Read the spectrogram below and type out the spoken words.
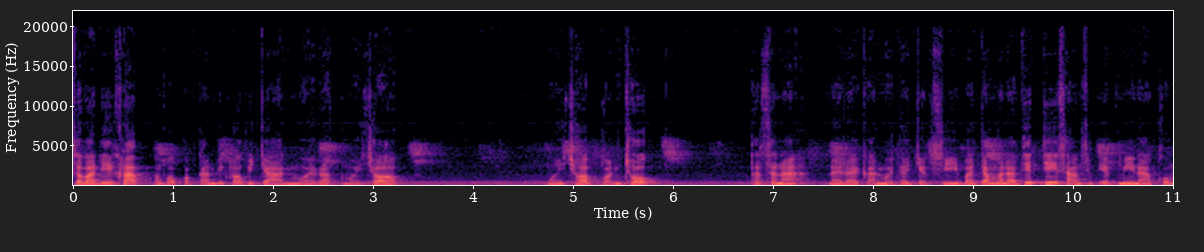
สวัสดีครับ มาพบกับการวิเคราะห์วิจารณ์มวยรักมวยชอบ มวยชอบก่อนชก ทัศนะในรายการมวยไทยเจ็ดสี ประจำวันอาทิตย์ที่ 31 มีนาคม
